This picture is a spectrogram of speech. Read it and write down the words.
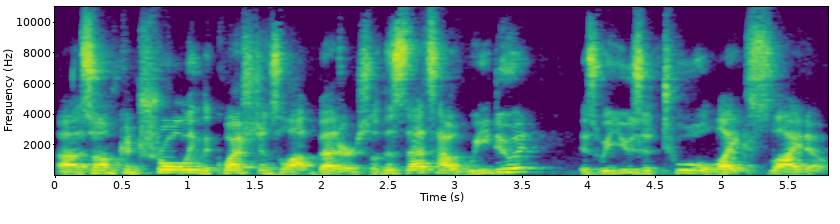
Uh, so I'm controlling the questions a lot better. So this that's how we do it is we use a tool like Slido.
